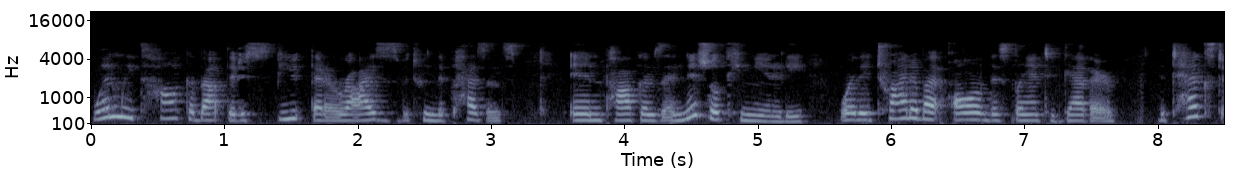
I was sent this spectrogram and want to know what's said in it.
when we talk about the dispute that arises between the peasants in Pakhom's initial community, where they try to buy all of this land together, the text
